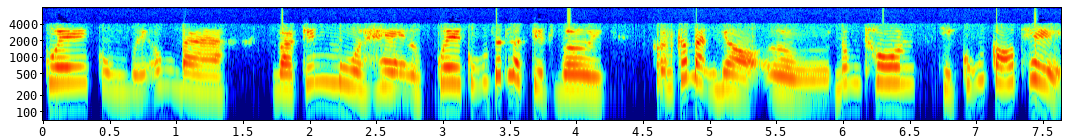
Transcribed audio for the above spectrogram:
quê cùng với ông bà. Và cái mùa hè ở quê cũng rất là tuyệt vời còn các bạn nhỏ ở nông thôn thì cũng có thể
